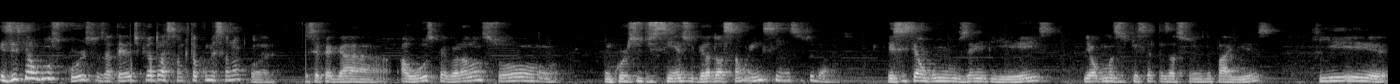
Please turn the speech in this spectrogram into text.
Existem alguns cursos até de graduação que estão começando agora. Se você pegar a USP, agora lançou um curso de ciência de graduação em ciências de dados. Existem alguns MBAs e algumas especializações no país que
